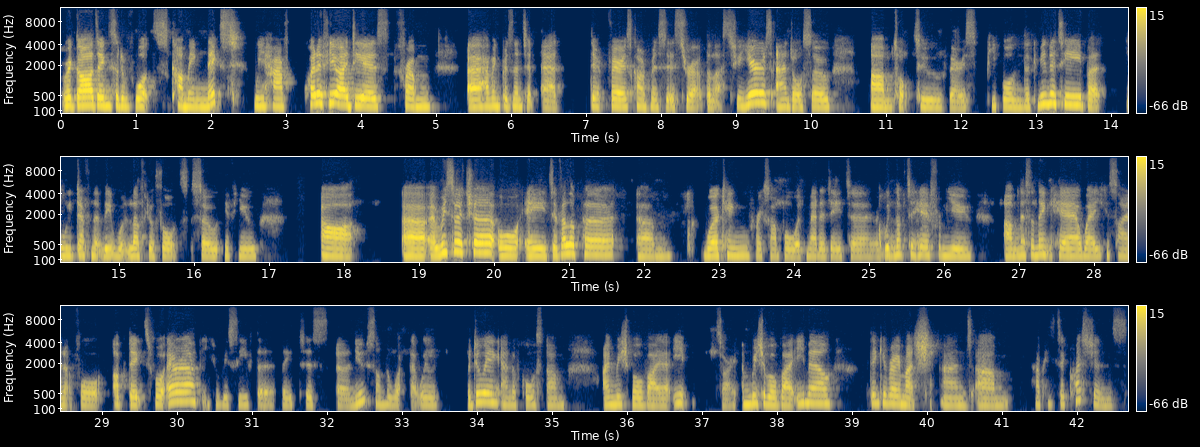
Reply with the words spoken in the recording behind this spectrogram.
Regarding sort of what's coming next, we have quite a few ideas from uh, having presented at various conferences throughout the last two years and also um, talked to various people in the community, but we definitely would love your thoughts. So if you are uh, a researcher or a developer um, working, for example, with metadata. We'd love to hear from you. Um, there's a link here where you can sign up for updates for ERA. You can receive the latest uh, news on the work that we're, we're doing. And of course, um, I'm reachable via e sorry, I'm reachable via email. Thank you very much and um, happy to take questions.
